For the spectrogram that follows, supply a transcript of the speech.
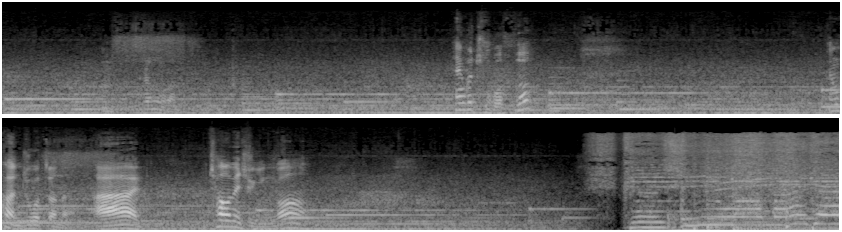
음, 그런 거 같아. 행크 죽었어? 행크 안 죽었잖아. 아, 처음에 죽인 거? Cause you are my girl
